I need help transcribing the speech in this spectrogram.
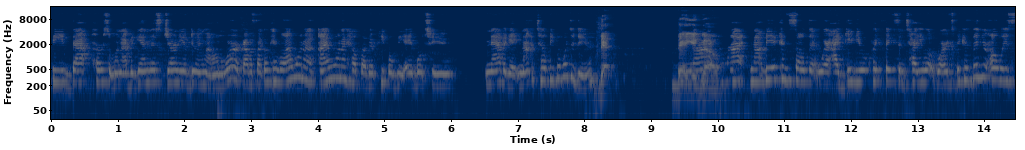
be that person, when I began this journey of doing my own work, I was like, okay, well, I want to, I want to help other people be able to navigate, not tell people what to do, That there you not, go. Not not be a consultant where I give you a quick fix and tell you what works because then you're always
